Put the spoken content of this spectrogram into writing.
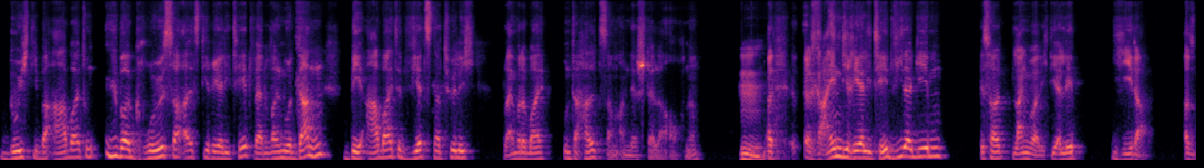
durch die Bearbeitung übergrößer als die Realität werden, weil nur dann bearbeitet wird es natürlich, bleiben wir dabei, unterhaltsam an der Stelle auch. Ne? Hm. Rein die Realität wiedergeben ist halt langweilig. Die erlebt jeder. Also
